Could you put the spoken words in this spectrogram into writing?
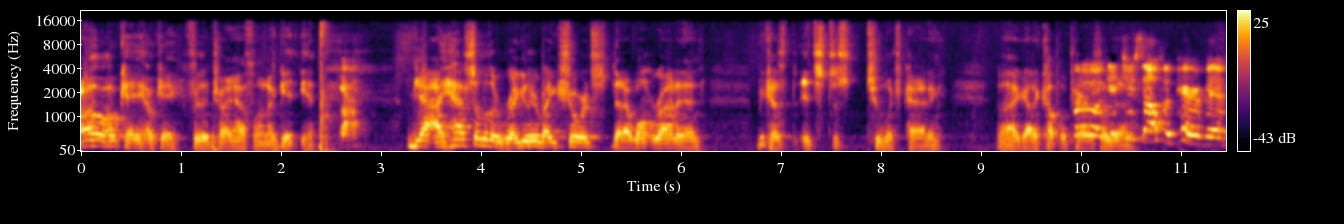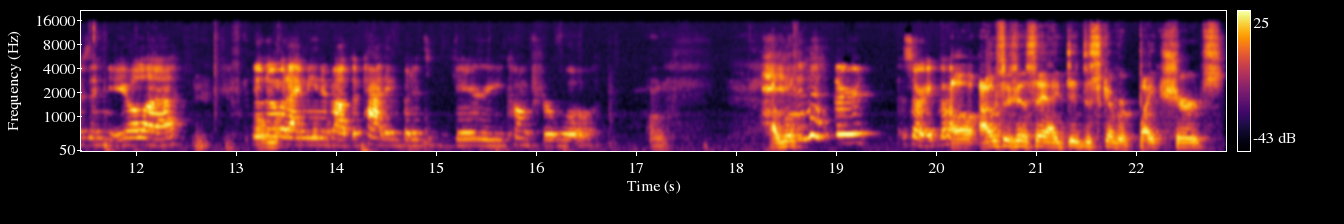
Oh, okay, okay. For the triathlon, I get you. Yeah. Yeah, I have some of the regular bike shorts that I won't run in because it's just too much padding. Uh, I got a couple pairs Oh, of get them. yourself a pair of bibs and you'll uh you'll know Oh, what I mean about the padding, but it's very comfortable. I And then the third sorry, go ahead. Oh, I was just gonna say I did discover bike shirts.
